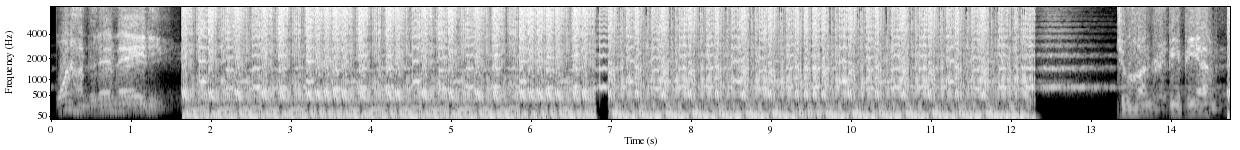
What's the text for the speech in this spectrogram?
One hundred and eighty. Two hundred BPM.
